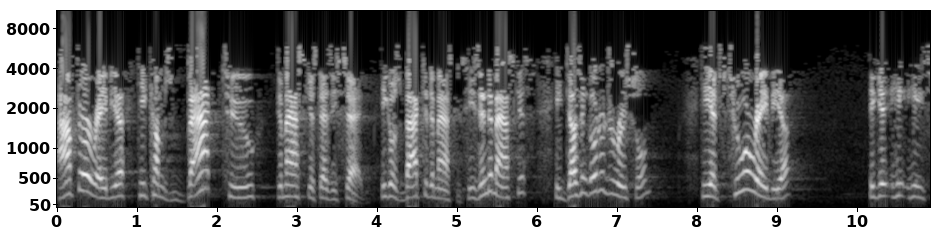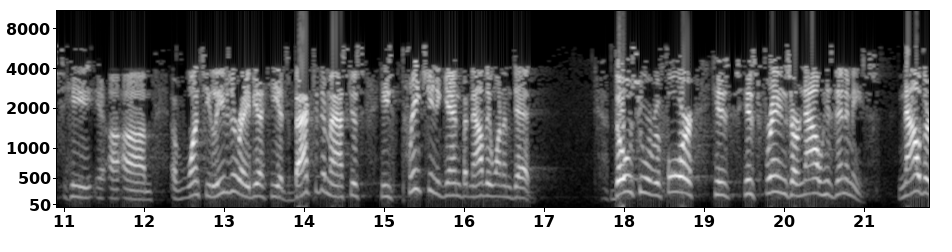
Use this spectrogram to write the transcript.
After Arabia, he comes back to Damascus, as he said. He goes back to Damascus. He's in Damascus. He doesn't go to Jerusalem. He heads to Arabia. He, get, he, he, he uh, um, once he leaves Arabia, he heads back to Damascus. He's preaching again, but now they want him dead. Those who were before his, his friends are now his enemies. Now they're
